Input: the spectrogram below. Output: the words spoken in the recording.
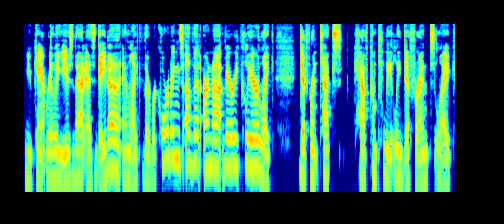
you can't really use that as data, and like the recordings of it are not very clear. Like different texts have completely different like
